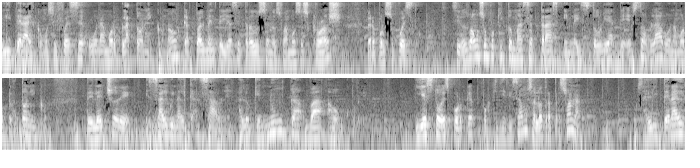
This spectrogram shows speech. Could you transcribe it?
Literal, como si fuese un amor platónico, ¿no? Que actualmente ya se traduce en los famosos crush, pero por supuesto, si nos vamos un poquito más atrás en la historia, de esto hablaba un amor platónico, del hecho de es algo inalcanzable, algo que nunca va a ocurrir. Y esto es ¿por qué? porque idealizamos a la otra persona. O sea, literal,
